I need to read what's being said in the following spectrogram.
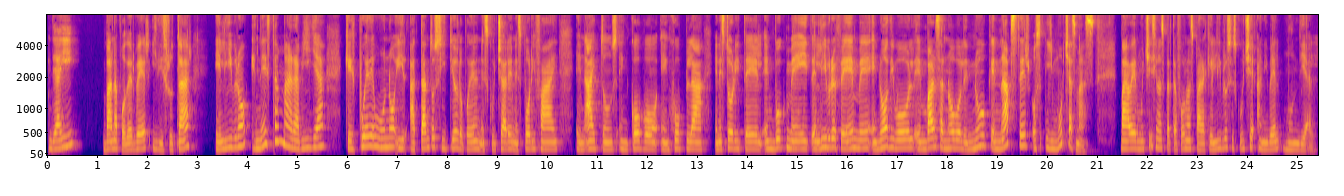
De ahí van a poder ver y disfrutar el libro en esta maravilla que puede uno ir a tantos sitios, lo pueden escuchar en Spotify, en iTunes, en Kobo, en Hoopla, en Storytel, en Bookmate, en Libro FM, en Audible, en Barnes Noble, en Nook, en Napster y muchas más. Va a haber muchísimas plataformas para que el libro se escuche a nivel mundial.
